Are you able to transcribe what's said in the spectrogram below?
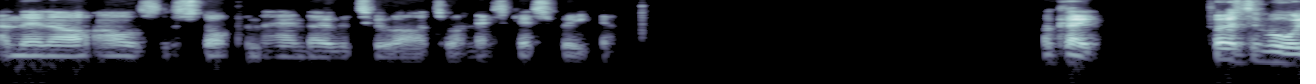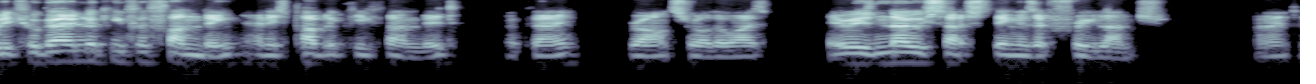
and then I'll, I'll stop and hand over to our to our next guest speaker. Okay, first of all, if you're going looking for funding and it's publicly funded, okay, grants or otherwise, there is no such thing as a free lunch. Right?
